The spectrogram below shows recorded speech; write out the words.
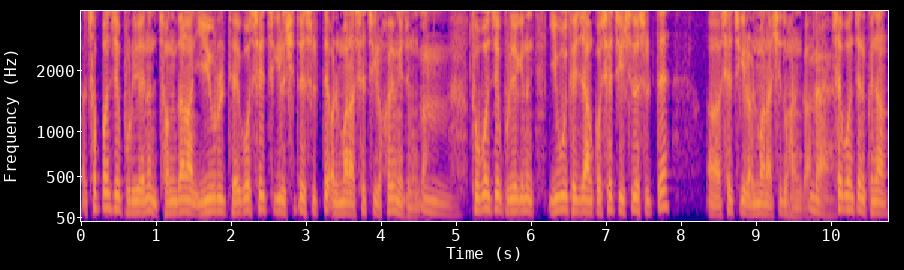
네. 첫 번째 부류에는 정당한 이유를 대고 세치기를 시도했을 때 얼마나 세치기를 허용해 주는가. 음. 두 번째 부류에게는 이유 되지 않고 세치기 시도했을 때 어, 세치기를 얼마나 시도하는가. 네. 세 번째는 그냥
